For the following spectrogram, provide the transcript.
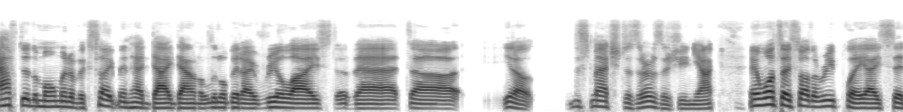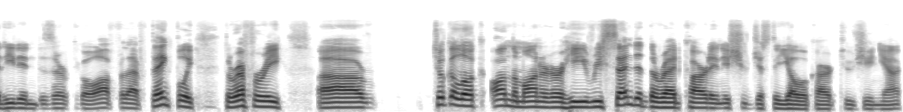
after the moment of excitement had died down a little bit. I realized that uh, you know this match deserves a Gignac. And once I saw the replay, I said he didn't deserve to go off for that. Thankfully, the referee uh, took a look on the monitor. He rescinded the red card and issued just a yellow card to Gignac.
